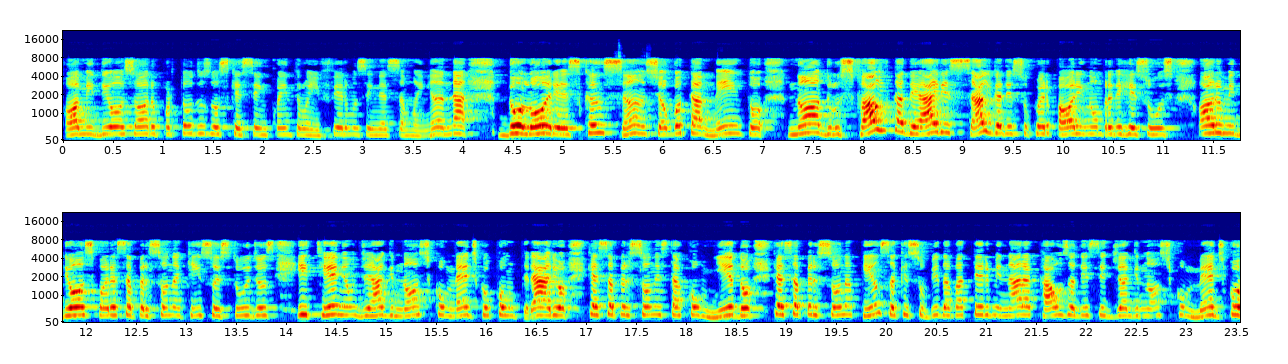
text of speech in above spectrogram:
Ó, oh, meu Deus, oro por todos os que se encontram enfermos nessa manhã, dolores, cansancio, agotamento, nódulos, falta de aire, salga de seu corpo, ora em nome de Jesus. Oro, meu Deus, por essa pessoa aqui em seus estúdios e tenha um diagnóstico médico contrário, que essa pessoa está com medo, que essa pessoa pensa que sua vida vai terminar a causa desse diagnóstico médico.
